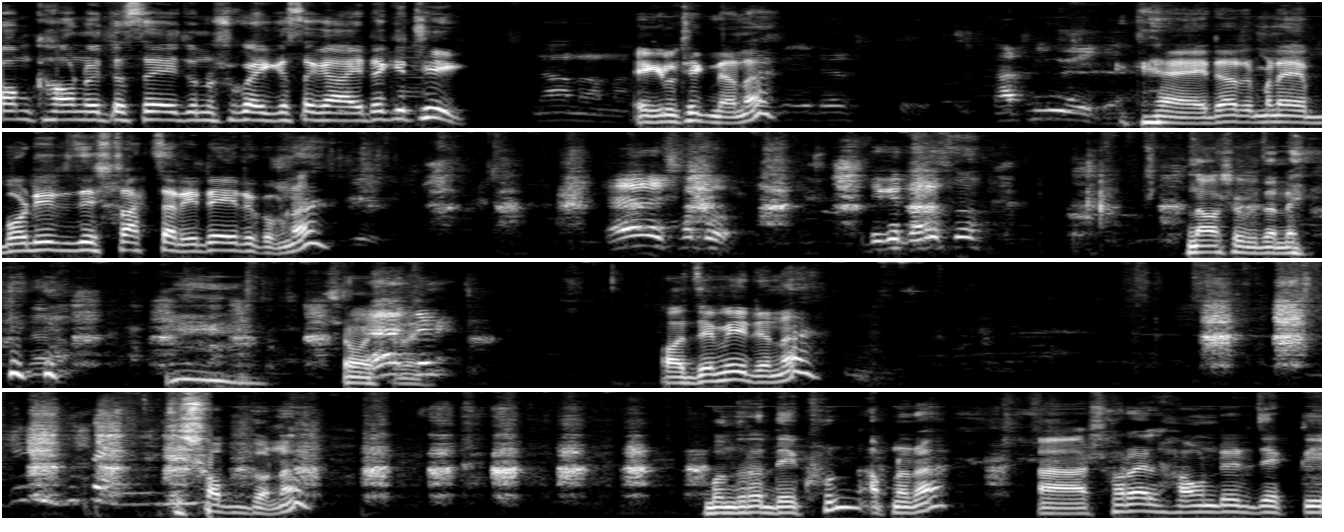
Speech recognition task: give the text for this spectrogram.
কম খাওয়ানো হইতেছে এই জন্য শুকাই গেছে গা এটা কি ঠিক? এগুলো ঠিক না না? হ্যাঁ এটার মানে বডির যে স্ট্রাকচার এটা এরকম না? না অসুবিধা নেই। সমস্যা নেই ও জেমি এটা না শব্দ না? বন্ধুরা দেখুন আপনারা সরাইল হাউন্ডের যে একটি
